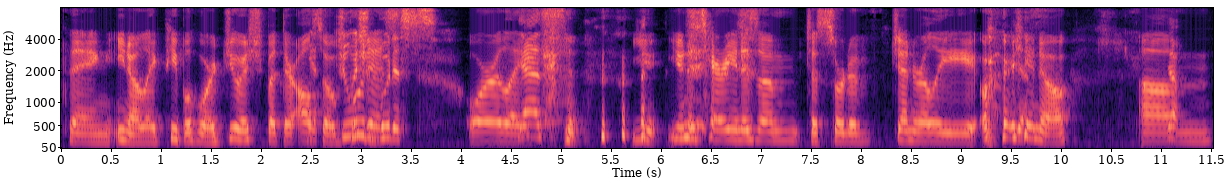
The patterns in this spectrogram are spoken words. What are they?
thing. You know, like people who are Jewish, but they're also Yes, Jewish Buddhists, Buddhists. or like Yes. U- Unitarianism, just sort of generally, or you know, um,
